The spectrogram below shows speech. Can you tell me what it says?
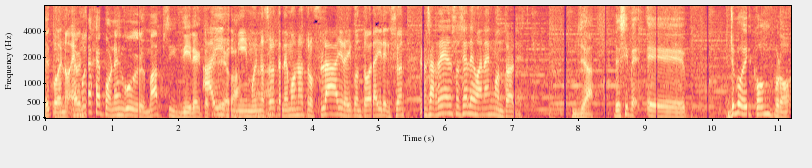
Eh, bueno, la es ventaja muy... pones en Google Maps y directo Ahí mismo. Y nosotros tenemos nuestro flyer ahí con toda la dirección. En nuestras redes sociales van a encontrar esto. Ya. Decime, eh, yo voy compro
